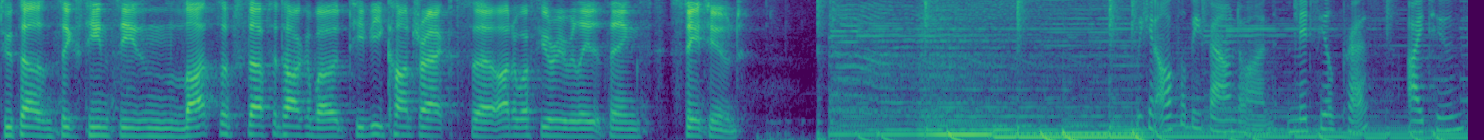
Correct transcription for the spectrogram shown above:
2016 season, lots of stuff to talk about. TV contracts, uh, Ottawa Fury related things. Stay tuned. We can also be found on Midfield Press, iTunes,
